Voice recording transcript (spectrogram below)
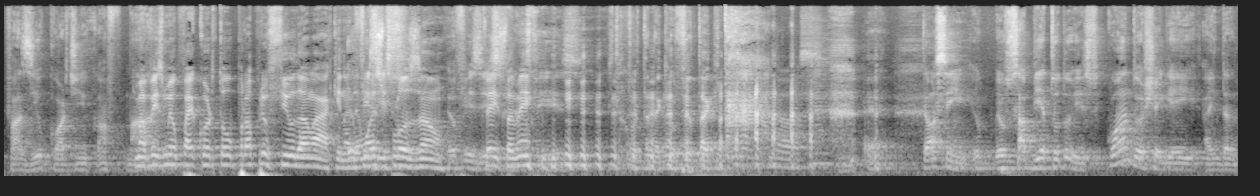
fazia o corte de uma, uma vez meu pai cortou o próprio fio da máquina, eu deu uma explosão. Eu fiz Fez isso. também? Fiz. Está cortando aqui, o fio está aqui. É. Então, assim, eu, eu, sabia tudo isso. Quando eu cheguei ainda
